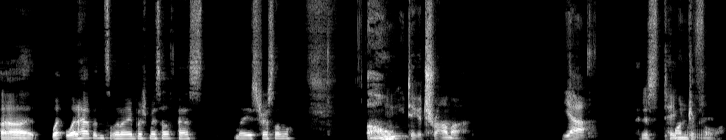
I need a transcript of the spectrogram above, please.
Uh, what what happens when I push myself past my stress level? Oh, Mhm. you take a trauma. Yeah, I just take wonderful.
